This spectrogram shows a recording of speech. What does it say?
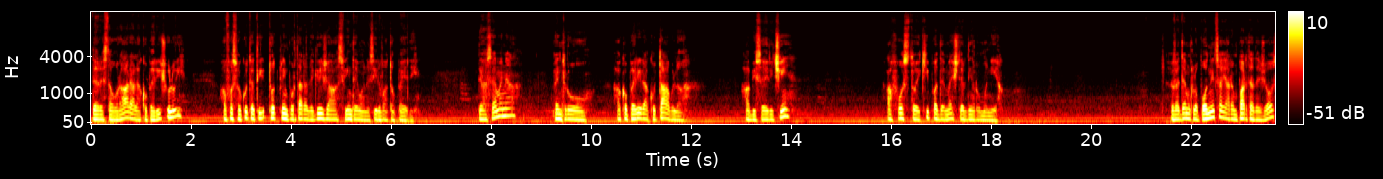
de restaurare ale acoperișului au fost făcute tot prin purtarea de grijă a Sfintei Mănăstiri Vatopedii. De asemenea, pentru acoperirea cu tablă a bisericii, a fost o echipă de meșteri din România. Vedem clopotnița, iar în partea de jos,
